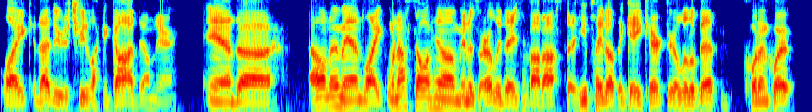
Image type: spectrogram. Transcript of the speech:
Like that dude is treated like a god down there, and uh, I don't know, man. Like when I saw him in his early days in Valdosta, he played up the gay character a little bit, quote unquote.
